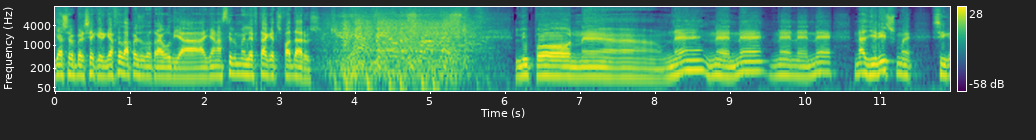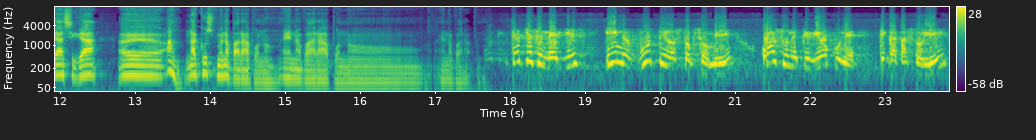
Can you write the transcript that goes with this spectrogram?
Γεια σου Μπερσέκερ, γι' αυτό τα παίζω τα τραγούδια, για να στείλουμε λεφτά για τους φαντάρους. Λοιπόν, ε, ναι, ναι, ναι, ναι, ναι, ναι, να γυρίσουμε σιγά σιγά, ε, α, να ακούσουμε ένα παράπονο, ένα παράπονο, ένα παράπονο. Ότι τέτοιες ενέργειες είναι βούτυρο στο ψωμί όσων επιδιώκουν την καταστολή,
